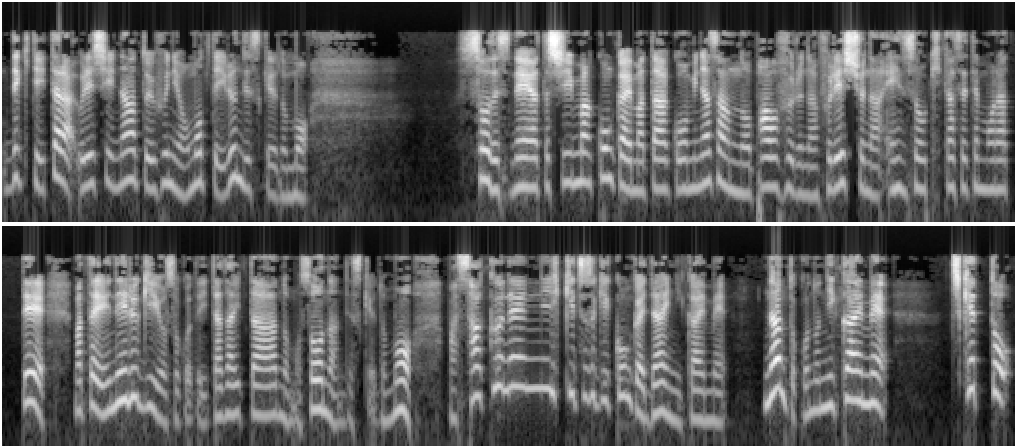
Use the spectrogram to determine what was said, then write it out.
できていたら嬉しいなというふうに思っているんですけれども、そうですね。私、まあ、今回また、こう、皆さんのパワフルな、フレッシュな演奏を聴かせてもらって、またエネルギーをそこでいただいたのもそうなんですけれども、まあ、昨年に引き続き今回第2回目、なんとこの2回目、チケット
